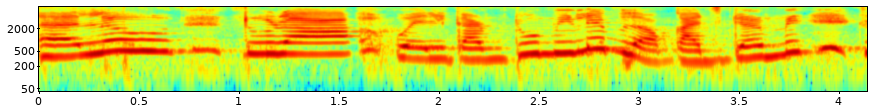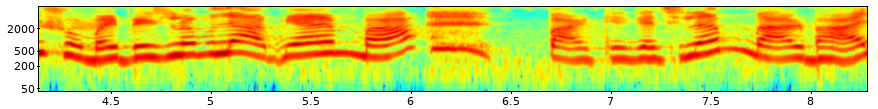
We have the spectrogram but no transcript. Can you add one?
হ্যালো তোরা ওয়েলকাম টু মিলে ব্লগ আজকে আমি একটু সময় পেয়েছিলাম বলে আমি আর মা পার্কে গেছিলাম আর ভাই।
